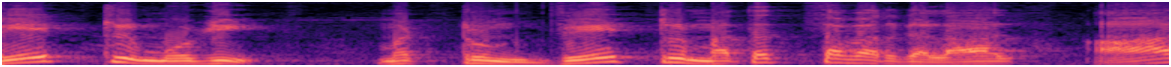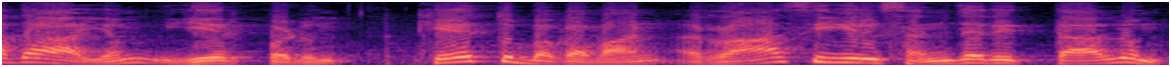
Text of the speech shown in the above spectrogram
வேற்று மொழி மற்றும் வேற்று மதத்தவர்களால் ஆதாயம் ஏற்படும். கேத்து பகவான் ராசியில் சஞ்சரித்தாலும்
